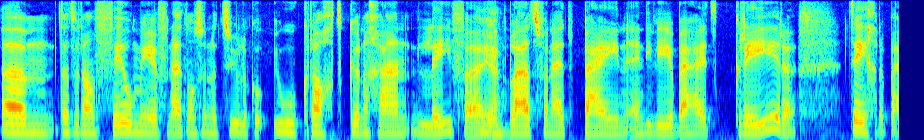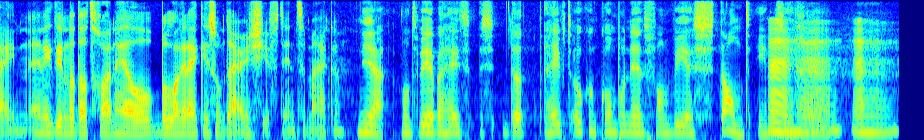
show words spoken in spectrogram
Um, dat we dan veel meer vanuit onze natuurlijke uurkracht kunnen gaan leven. In plaats vanuit pijn en die weerbaarheid creëren tegen de pijn. En ik denk dat dat gewoon heel belangrijk is om daar een shift in te maken. Ja, want weerbaarheid dat heeft ook een component van weerstand in zich. Hè? Mm -hmm.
